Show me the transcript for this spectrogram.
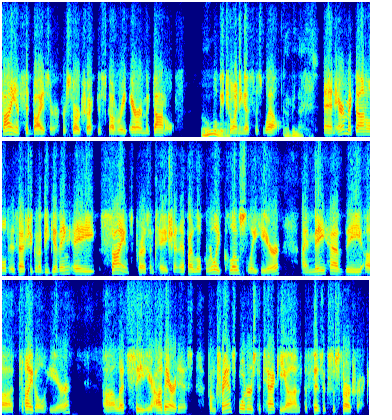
science advisor for Star Trek Discovery, Erin Macdonald, Ooh, will be joining us as well. that'd be nice. And Erin Macdonald is actually going to be giving a science presentation. If I look really closely here, I may have the uh, title here. Uh, let's see here. Ah, there it is. From transporters to tachyons, the physics of Star Trek.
